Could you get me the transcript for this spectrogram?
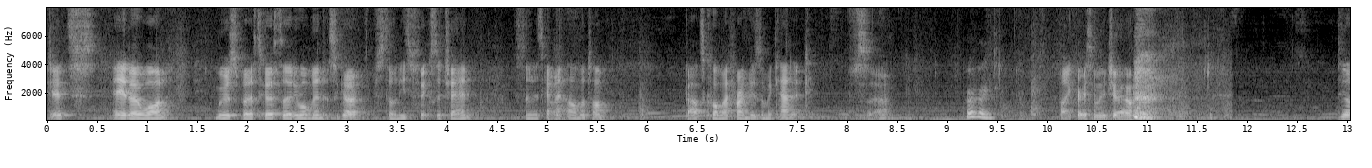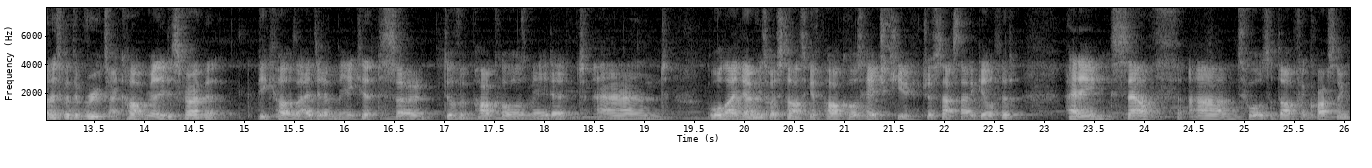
It's 8.01. We were supposed to go 31 minutes ago. Still need to fix the chain. Still need to get my helmet on. About to call my friend who's a mechanic. So, Perfect. bike racing with Joe. to be honest with the route, I can't really describe it because I didn't make it. So Dovet Parcours made it and all I know is we're starting at Parcours HQ just outside of Guildford heading south um, towards the Dartford crossing.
